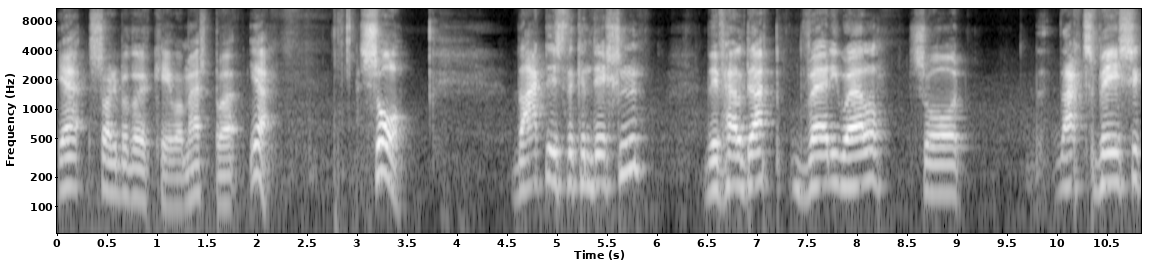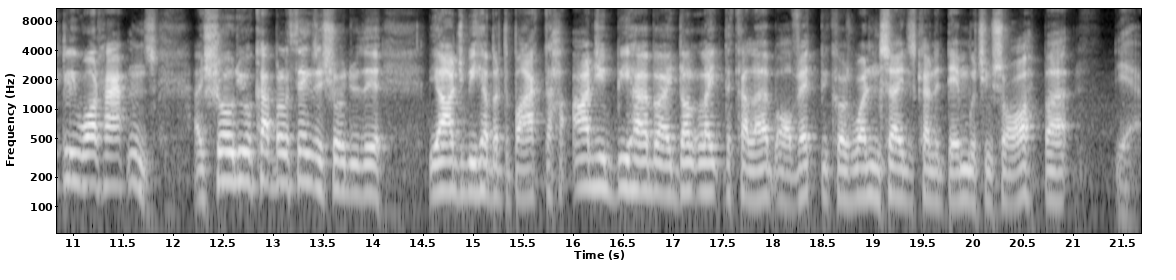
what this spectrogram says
yeah, sorry about the cable mess, but yeah. So that is the condition. They've held up very well. So that's basically what happens. I showed you a couple of things. I showed you the the RGB hub at the back. The RGB hub, I don't like the colour of it because one side is kind of dim, which you saw. But yeah.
